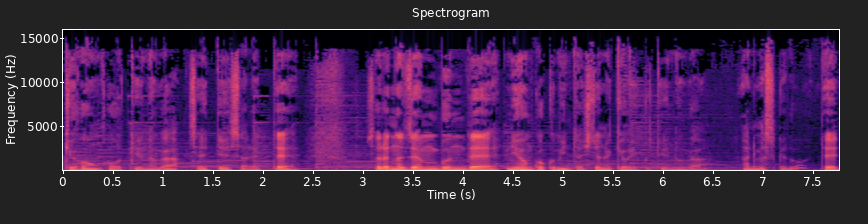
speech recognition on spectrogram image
基本法というのが制定されてそれの全文で日本国民としての教育というのがありますけどで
